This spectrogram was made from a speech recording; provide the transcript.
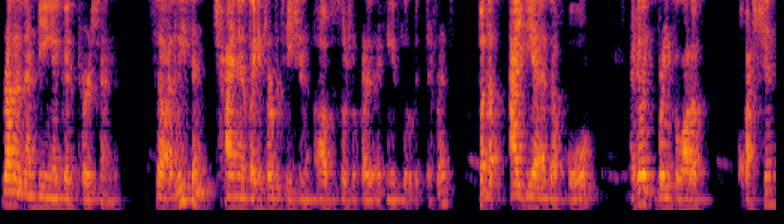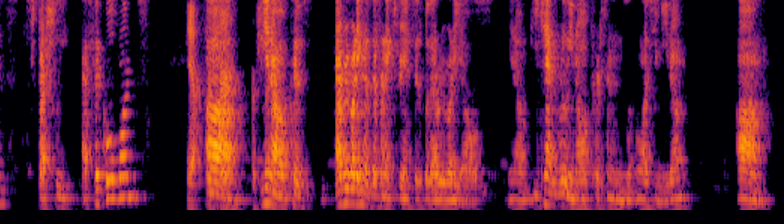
rather than being a good person so at least in China's like interpretation of social credit, I think it's a little bit different. But the idea as a whole, I feel like brings a lot of questions, especially ethical ones. Yeah, for uh, sure. For sure. You know, because everybody has different experiences with everybody else. You know, you can't really know a person unless you meet them. Um,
